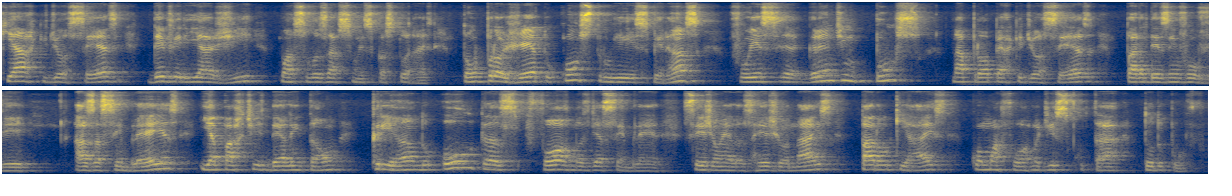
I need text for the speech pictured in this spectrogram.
que a arquidiocese deveria agir com as suas ações pastorais. Então o projeto Construir a Esperança foi esse grande impulso na própria arquidiocese para desenvolver as assembleias e, a partir dela, então, criando outras formas de assembleia, sejam elas regionais, paroquiais, como uma forma de escutar todo o povo.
